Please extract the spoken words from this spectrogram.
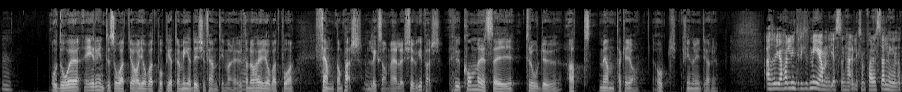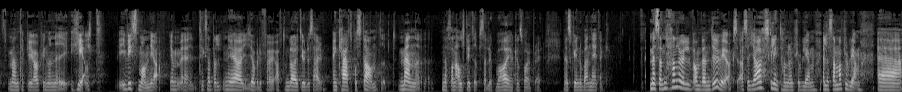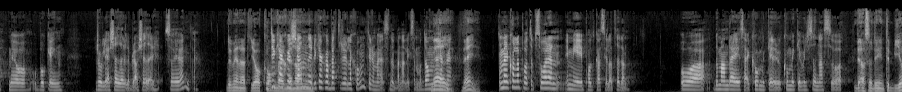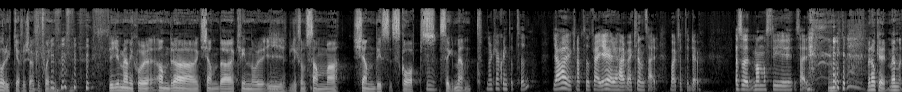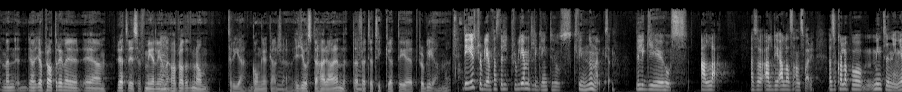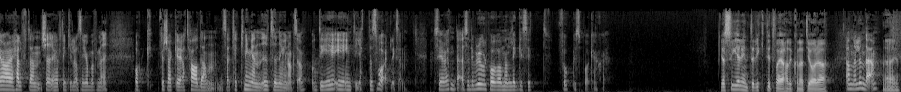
Och då är det inte så att jag har jobbat på Petra Mede i 25 timmar, utan då har jag jobbat på 15 pers, mm. liksom, eller 20 pers. Hur kommer det sig, tror du, att män tackar ja och kvinnor inte gör det? Alltså jag håller inte riktigt med om just den här liksom föreställningen att män tackar ja och kvinnor nej helt. I viss mån, ja. Jag, eh, till exempel när jag jobbade för Aftonbladet och gjorde så här en cat på stan, typ. Män nästan alltid typ ställer upp bara, jag kan svara på det. Medan kvinnor bara, nej tack. Men sen handlar det väl om vem du är också. Alltså jag skulle inte ha några problem, eller samma problem, eh, med att, att boka in roliga tjejer eller bra tjejer. Så jag vet inte. Du menar att jag kommer Du kanske med känner, någon... du kanske har bättre relation till de här snubbarna liksom. Och de nej, kanske... nej. Men kolla på typ Soren är med i podcast hela tiden. Och de andra är så här komiker och komiker vill synas och... Det, alltså det är inte Björk jag försöker få in. det är ju människor, andra kända kvinnor i liksom samma kändisskapssegment. Mm. De kanske inte har tid. Jag har ju knappt tid för det här. Jag gör det här verkligen så här bara för att det är du. Alltså man måste ju så här. mm. Men okej, okay, men, men jag, jag pratade med eh, Rättviseförmedlingen mm. och har pratat med dem tre gånger kanske mm. i just det här ärendet. Därför mm. att jag tycker att det är ett problem. Det är ett problem, fast det, problemet ligger inte hos kvinnorna liksom. Det ligger ju hos alla. Alltså det är allas ansvar. Alltså kolla på min tidning. Jag har hälften tjejer, hälften killar som jobbar för mig. Och försöker att ha den så här, teckningen i tidningen också. Och det är inte jättesvårt liksom. Så jag vet inte. Alltså det beror väl på vad man lägger sitt fokus på kanske. Jag ser inte riktigt vad jag hade kunnat göra. Annorlunda? Nej.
